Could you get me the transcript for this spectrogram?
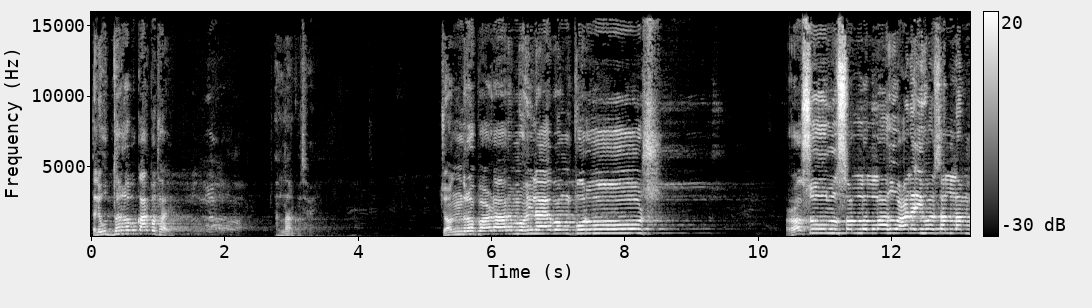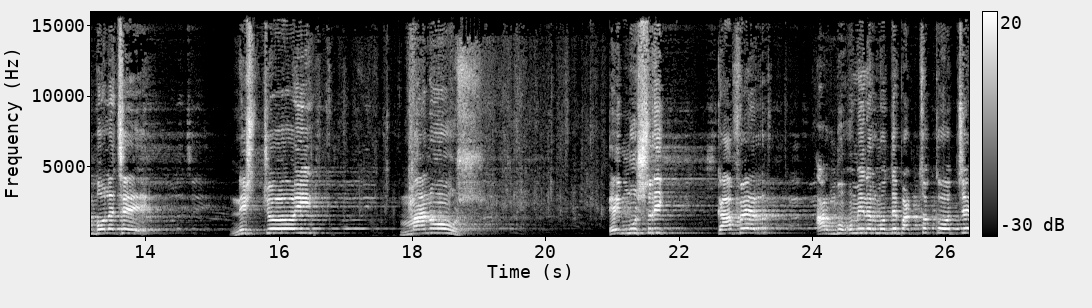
তাহলে উদ্ধার হব কার কথায়? আল্লাহর কথায়। চন্দ্রপাড়ার মহিলা এবং পুরুষ। রসুল সাল্লাল্লাহু আলাইহি ওয়াসাল্লাম বলেছে, নিশ্চয় মানুষ এই মুশরিক, কাফের আর মুমিনের মধ্যে পার্থক্য হচ্ছে,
